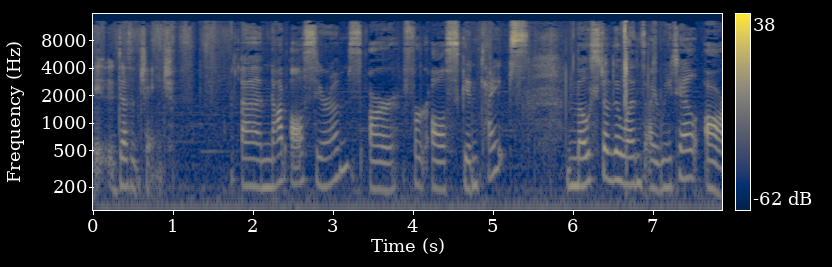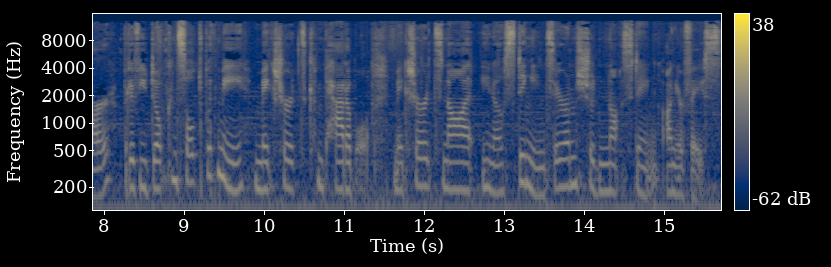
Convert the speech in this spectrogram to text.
it, it doesn't change. Um, not all serums are for all skin types. Most of the ones I retail are, but if you don't consult with me, make sure it's compatible. Make sure it's not, you know, stinging. Serums should not sting on your face,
